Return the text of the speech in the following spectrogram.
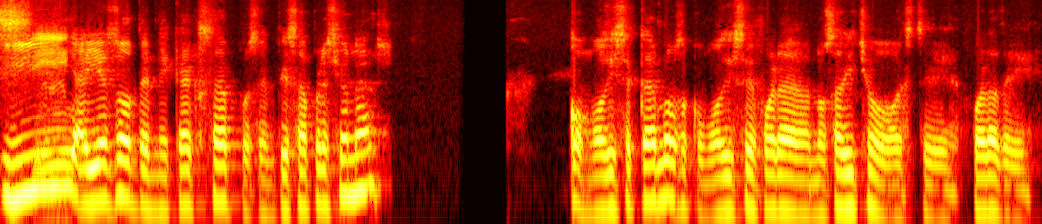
Y ahí es donde Necaxa pues empieza a presionar. Como dice Carlos, o como dice fuera, nos ha dicho este fuera de,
